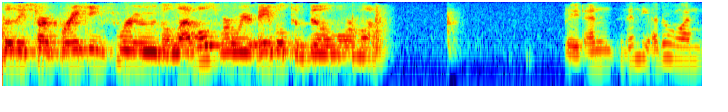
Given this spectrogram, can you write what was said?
so they start breaking through the levels where we're able to bill more money. Great. And then the other one,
